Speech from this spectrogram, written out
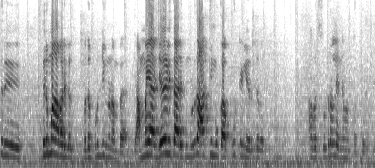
திரு திருமா அவர்கள். அதை புரிஞ்சுக்கணும் நம்ம. அம்மையார் ஜெயலலிதா இருக்கும் பொழுது அதிமுக கூட்டணியில் இருந்தவர். அவர் சொல்றதுல என்ன தப்பு இருக்கு?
